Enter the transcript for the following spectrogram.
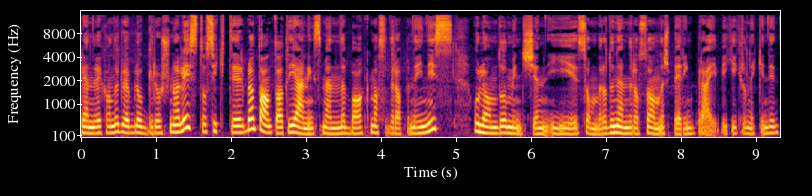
Lene Vikander, du er blogger og journalist, og sikter bl.a. til gjerningsmennene bak massedrapene i Nis, Orlando og München i sommer. Og du nevner også Anders Behring Breivik i kronikken din.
